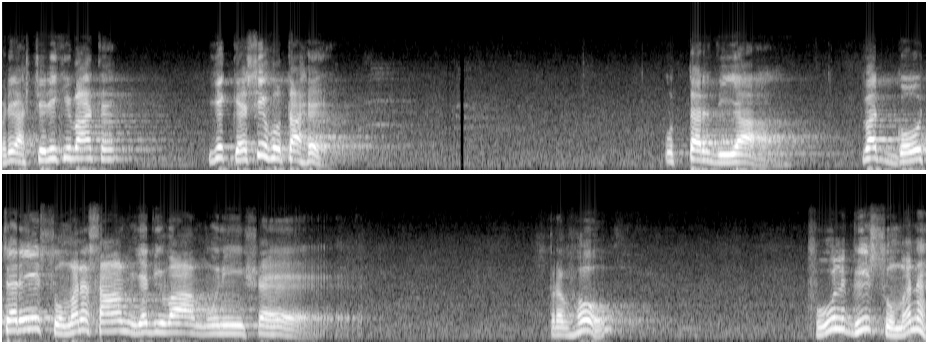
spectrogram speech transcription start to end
बड़ी आश्चर्य की बात है। ये कैसे होता है? उत्तर दिया तद गोचरे सुमन साम यदि वा मुनीश प्रभो, फूल भी सुमन है।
